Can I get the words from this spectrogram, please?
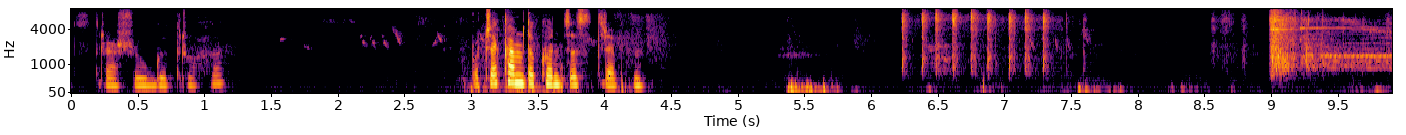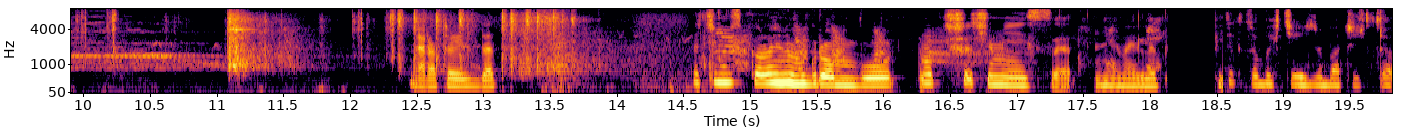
Straszył go trochę. Poczekam do końca strefy. Nara to jest dead. Lecimy z kolejną grą, bo no trzecie miejsce, nie najlepiej. Tych, co by chcieli zobaczyć, to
